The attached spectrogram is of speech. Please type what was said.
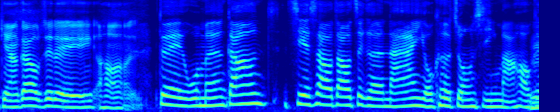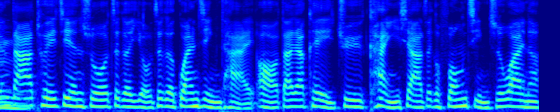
行到这个哈，对我们刚刚介绍到这个南安游客中心嘛，哈，跟大家推荐说这个有这个观景台哦，大家可以去看一下这个风景之外呢，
